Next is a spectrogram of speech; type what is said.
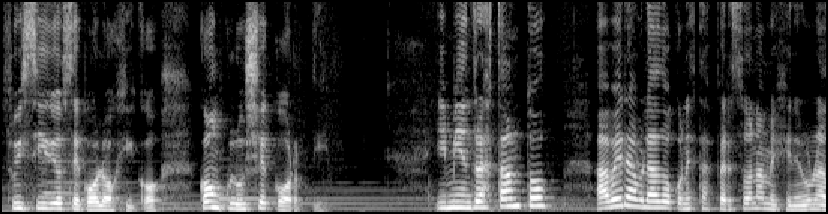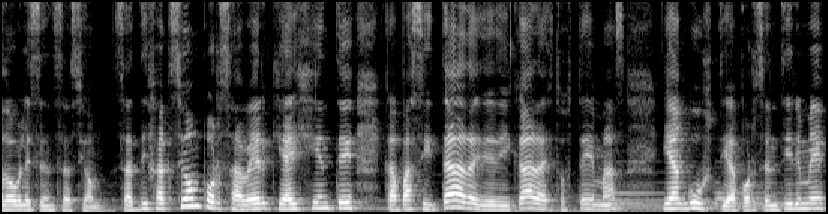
suicidios ecológicos, concluye Corti. Y mientras tanto, Haber hablado con estas personas me generó una doble sensación. Satisfacción por saber que hay gente capacitada y dedicada a estos temas y angustia por sentirme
